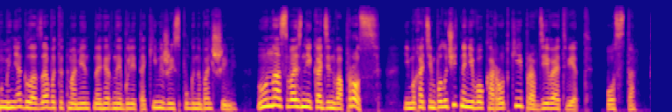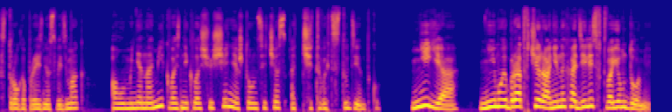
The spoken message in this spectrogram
У меня глаза в этот момент, наверное, были такими же испуганно большими. «У нас возник один вопрос, и мы хотим получить на него короткий и правдивый ответ. Оста», — строго произнес ведьмак, а у меня на миг возникло ощущение, что он сейчас отчитывает студентку. «Ни я, ни мой брат вчера не находились в твоем доме,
